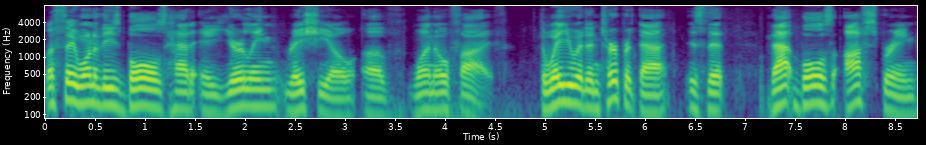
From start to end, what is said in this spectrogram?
let's say one of these bulls had a yearling ratio of 105. The way you would interpret that is that that bull's offspring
